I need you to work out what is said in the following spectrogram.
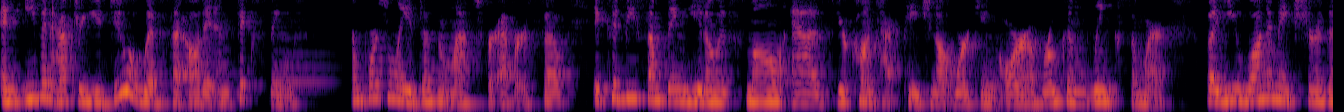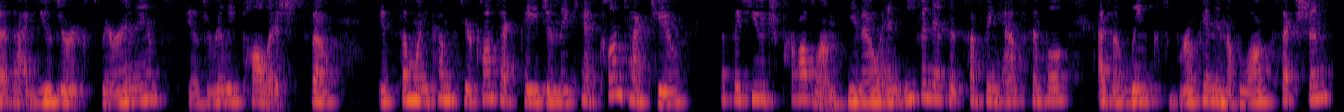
And even after you do a website audit and fix things, unfortunately, it doesn't last forever. So it could be something, you know, as small as your contact page not working or a broken link somewhere. But you want to make sure that that user experience is really polished. So if someone comes to your contact page and they can't contact you, that's a huge problem, you know, and even if it's something as simple as a link's broken in a blog section,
